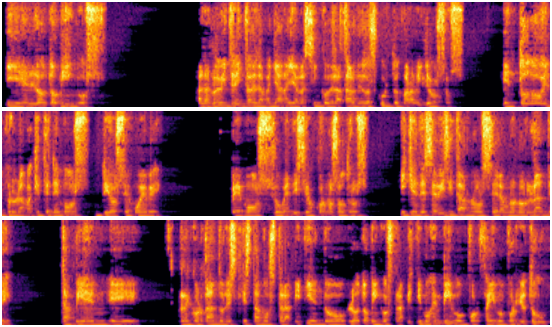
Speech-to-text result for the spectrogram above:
y en los domingos a las nueve y treinta de la mañana y a las cinco de la tarde dos cultos maravillosos. En todo el programa que tenemos Dios se mueve, vemos su bendición con nosotros y quien desee visitarnos será un honor grande. También eh, recordándoles que estamos transmitiendo, los domingos transmitimos en vivo por Facebook, por YouTube.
